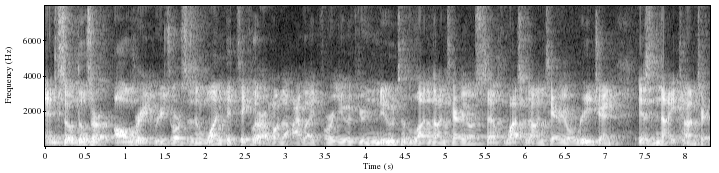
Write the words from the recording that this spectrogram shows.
And so those are all great resources. And one particular I wanted to highlight for you, if you're new to the London, Ontario or Southwestern Ontario region, is KnightHunter.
